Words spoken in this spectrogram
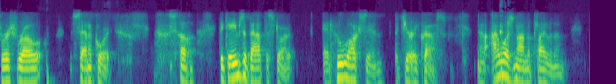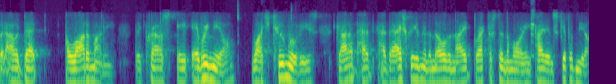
first row, center court. So the game's about to start, and who walks in but Jerry Krause? Now, I wasn't on the plane with him, but I would bet a lot of money that Krause ate every meal, watched two movies, got up, had, had the ice cream in the middle of the night, breakfast in the morning, probably didn't skip a meal,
